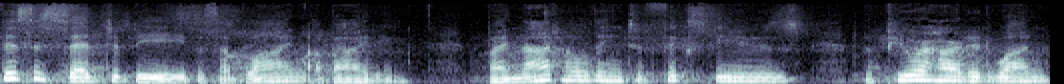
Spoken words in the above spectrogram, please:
This is said to be the sublime abiding. By not holding to fixed views, the pure-hearted one,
